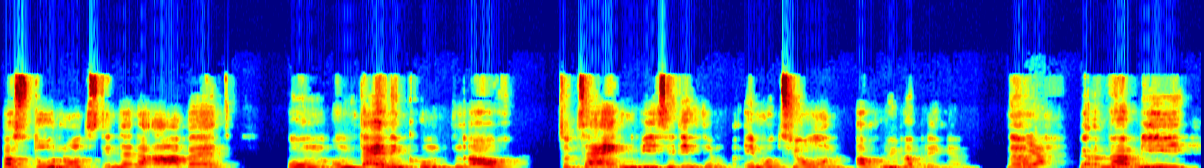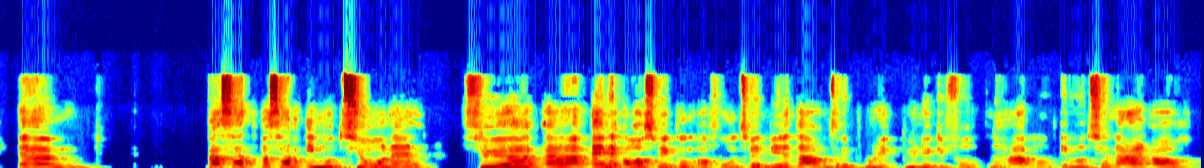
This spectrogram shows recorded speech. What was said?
was du nutzt in deiner Arbeit, um, um deinen Kunden auch zu zeigen, wie sie diese Emotion auch rüberbringen. Ne? Ja. Wie, ähm, was hat, was haben Emotionen für äh, eine Auswirkung auf uns, wenn wir da unsere Bühne gefunden haben und emotional auch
